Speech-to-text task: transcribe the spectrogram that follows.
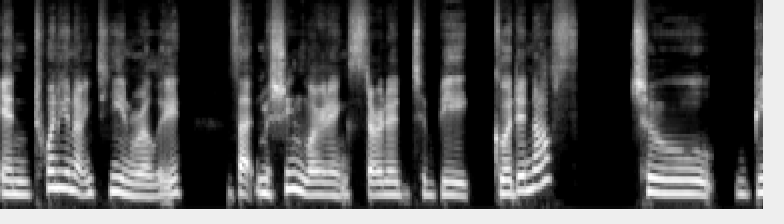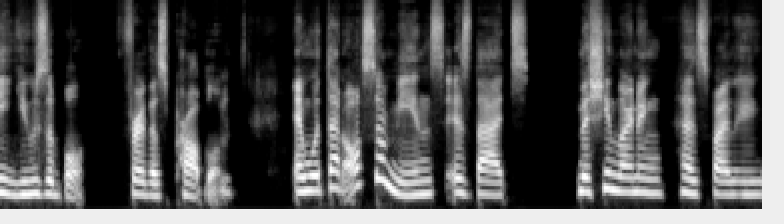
in 2019, really, that machine learning started to be good enough to be usable for this problem. And what that also means is that machine learning has finally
